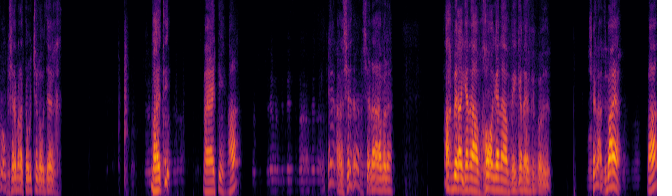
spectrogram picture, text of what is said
הוא משלם על הטעות שלו בדרך... בעייתי, בעייתי, מה? כן, השאלה, אבל... אח ברע גנב, חור גנב, מי גנב, שאלה, זה בעיה. מה?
